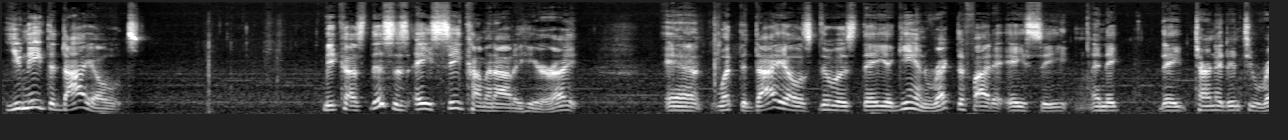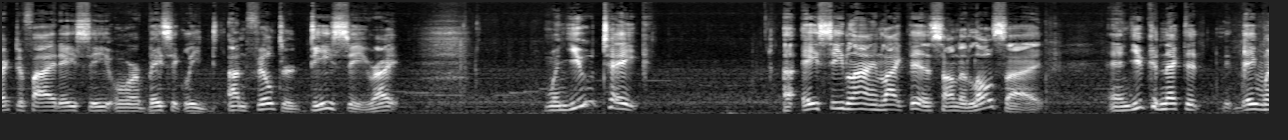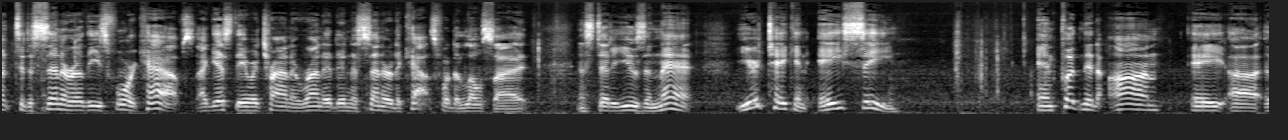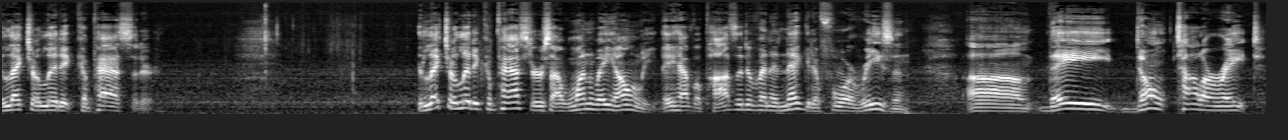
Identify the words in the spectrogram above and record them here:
you need the diodes because this is AC coming out of here, right? And what the diodes do is they again rectify the AC and they they turn it into rectified AC or basically unfiltered DC, right? When you take a AC line like this on the low side and you connected they went to the center of these four caps. I guess they were trying to run it in the center of the caps for the low side. Instead of using that you're taking AC and putting it on a uh, electrolytic capacitor. Electrolytic capacitors are one way only. They have a positive and a negative for a reason um, they don't tolerate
